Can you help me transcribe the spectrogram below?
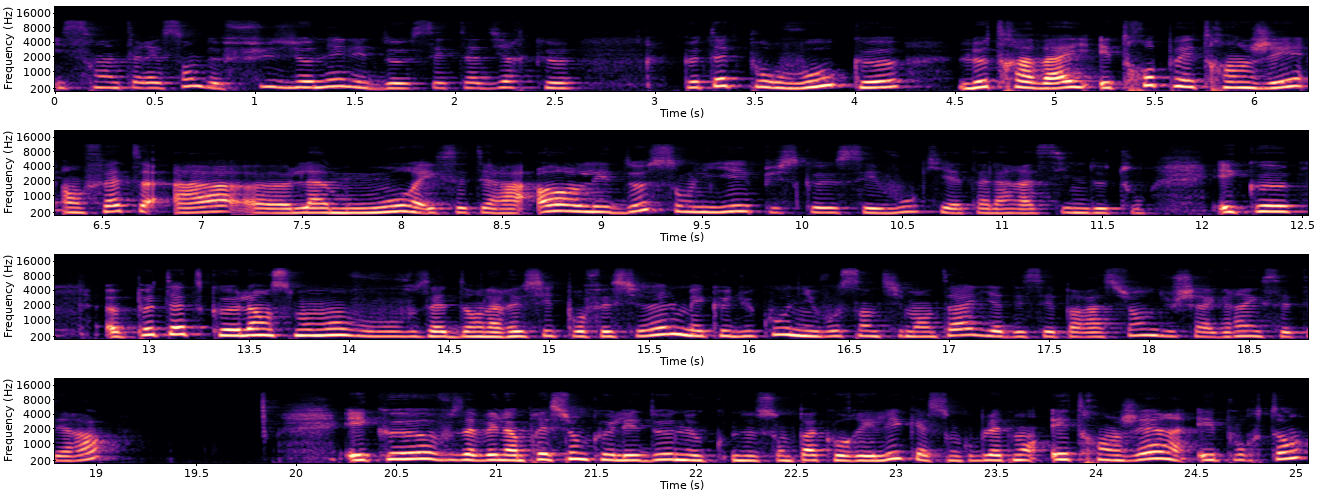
il serait intéressant de fusionner les deux, c'est-à-dire que peut-être pour vous que le travail est trop étranger en fait à euh, l'amour, etc. Or, les deux sont liés puisque c'est vous qui êtes à la racine de tout. Et que euh, peut-être que là, en ce moment, vous, vous êtes dans la réussite professionnelle, mais que du coup, au niveau sentimental, il y a des séparations, du chagrin, etc et que vous avez l'impression que les deux ne, sont pas corrélés, qu'elles sont complètement étrangères, et pourtant,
